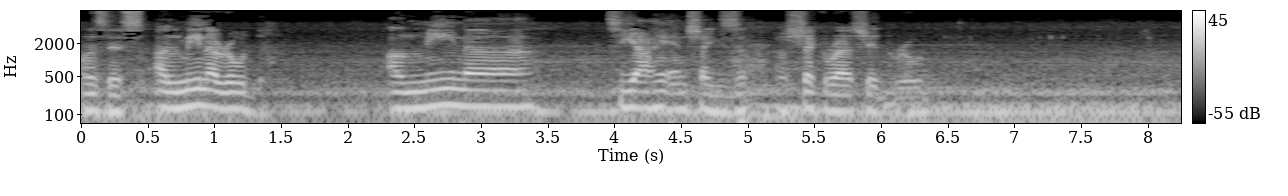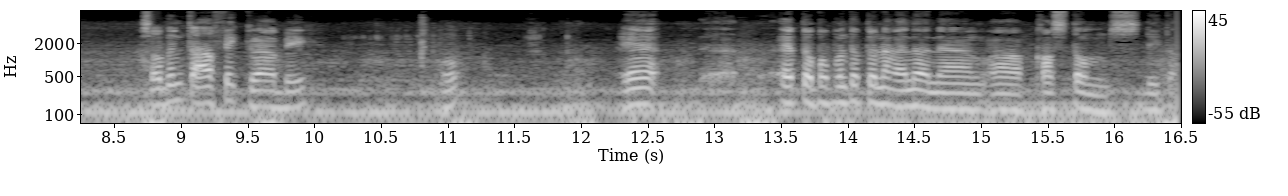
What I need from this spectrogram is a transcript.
what is this? Almina Road. Almina Siyahi and Sheikh, Sheikh Rashid Road. Sobrang traffic grabe Oh. Eh uh, eto papunta to ng ano ng uh, customs dito.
